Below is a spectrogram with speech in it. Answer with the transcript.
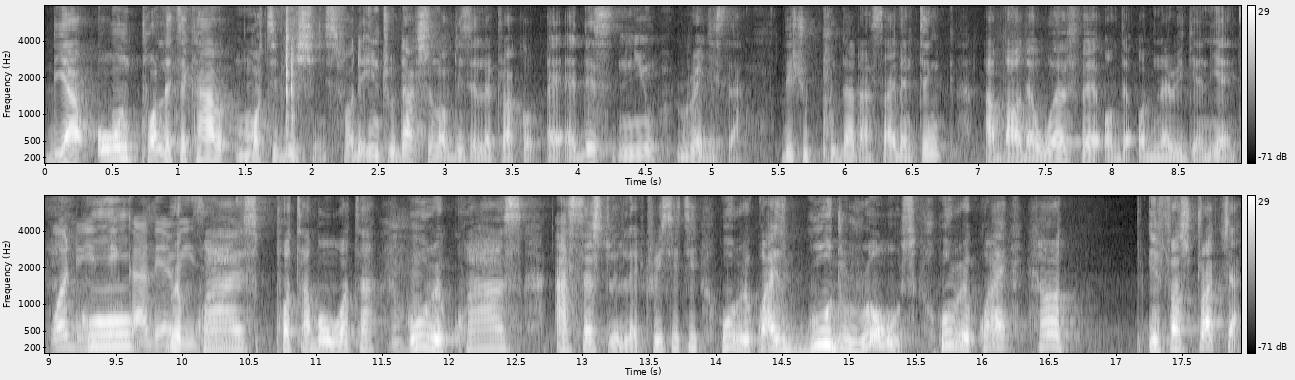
their own political motivations for the introduction of this electoral uh, this new register they should put that aside and think about the welfare of the ordinary Ghanaian. What do you who think are their requires potable water, who mm-hmm. requires access to electricity, who requires good roads, who require health infrastructure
